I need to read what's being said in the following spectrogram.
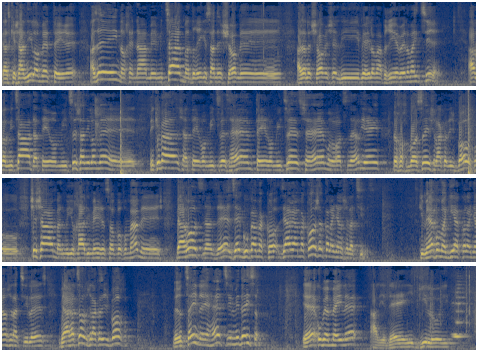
אז כשאני לומד תרא, אז אין נוחנה מצד מדרגס הנשומה, אז הנשומה שלי ואילו מהבריא ואילו מהיצירה. אבל מצד התירו מצווה שאני לומד, מכיוון שהתירו מצווה הם תירו מצווה שהם רוצן עליין וחוכבוסי של הקדוש ברוך הוא, ששם מיוחד עם עיר סוף ברוך הוא ממש, והרוצן הזה, זה גוף המקור, זה הרי המקור של כל העניין של אצילס. כי מאיפה מגיע כל העניין של אצילס? מהרצון של הקדוש ברוך הוא. ורצינו הציל מדי סוף. ובמילא על ידי גילוי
